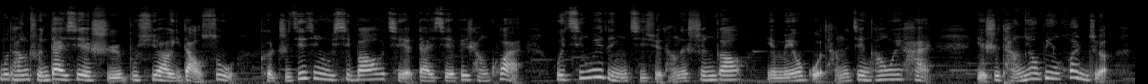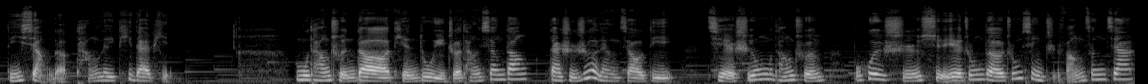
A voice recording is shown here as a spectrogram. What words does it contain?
木糖醇代谢时不需要胰岛素，可直接进入细胞，且代谢非常快，会轻微的引起血糖的升高，也没有果糖的健康危害，也是糖尿病患者理想的糖类替代品。木糖醇的甜度与蔗糖相当，但是热量较低，且食用木糖醇不会使血液中的中性脂肪增加，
